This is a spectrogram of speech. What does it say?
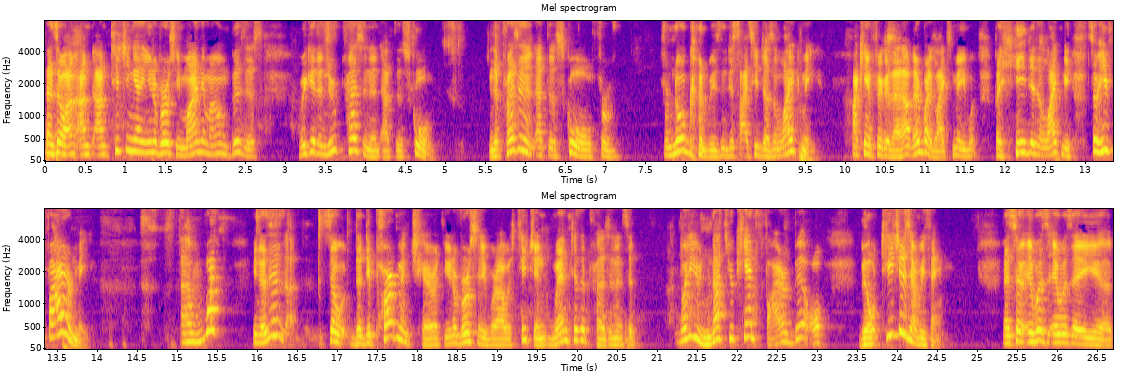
and so I'm, I'm, I'm teaching at a university, minding my own business. We get a new president at the school. And the president at the school, for, for no good reason, decides he doesn't like me. I can't figure that out. Everybody likes me, but he didn't like me. So he fired me. Uh, what? You know, this is, so the department chair at the university where I was teaching went to the president and said, "What are you nuts? You can't fire Bill. Bill teaches everything." And so it was it was a,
